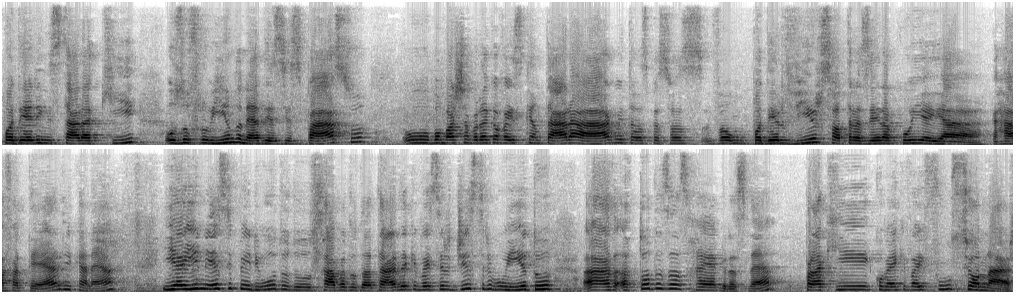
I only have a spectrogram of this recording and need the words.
poderem estar aqui usufruindo, né, desse espaço. O Bombacha Branca vai esquentar a água, então as pessoas vão poder vir só trazer a cuia e a garrafa térmica, né? E aí, nesse período do sábado da tarde, é que vai ser distribuído a, a todas as regras, né? Para que como é que vai funcionar.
